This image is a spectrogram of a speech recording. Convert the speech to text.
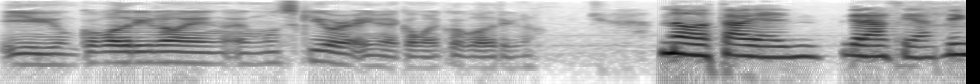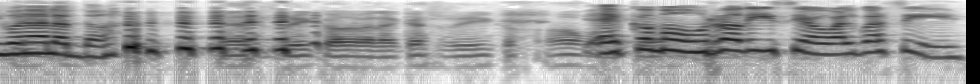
y un cocodrilo en, en un skewer y me como el cocodrilo. No, está bien, gracias. Ninguno de los dos. Es rico, de verdad que es rico. Oh, es como un rodicio o algo así.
